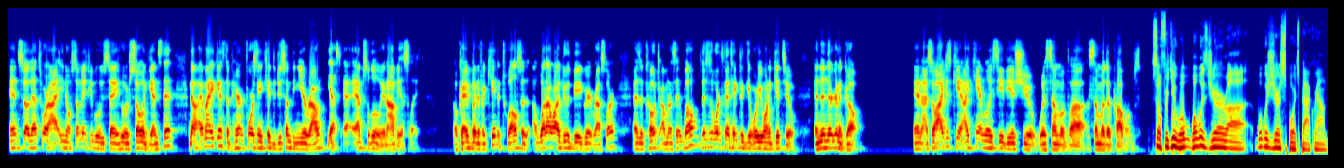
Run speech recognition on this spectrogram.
And so that's where I, you know, some of these people who say, who are so against it. Now, am I against a parent forcing a kid to do something year round? Yes, absolutely and obviously. Okay, but if a kid at 12 says, What I want to do is be a great wrestler, as a coach, I'm going to say, Well, this is what it's going to take to get where you want to get to. And then they're going to go and so I just can't I can't really see the issue with some of uh, some of their problems. So for you, what, what was your uh, what was your sports background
